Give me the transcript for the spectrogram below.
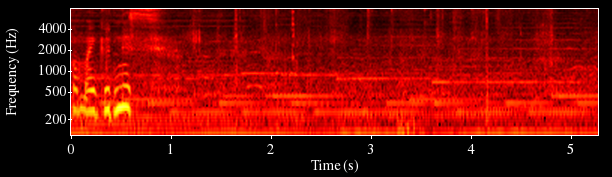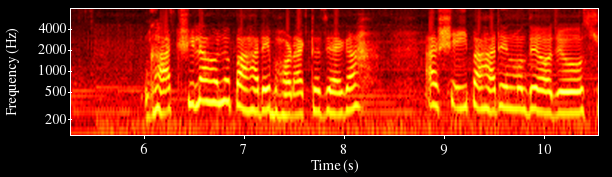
ও মাই গুডনেস ঘাটশিলা হলো পাহাড়ে ভরা একটা জায়গা, আর সেই পাহাড়ের মধ্যে অজস্র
